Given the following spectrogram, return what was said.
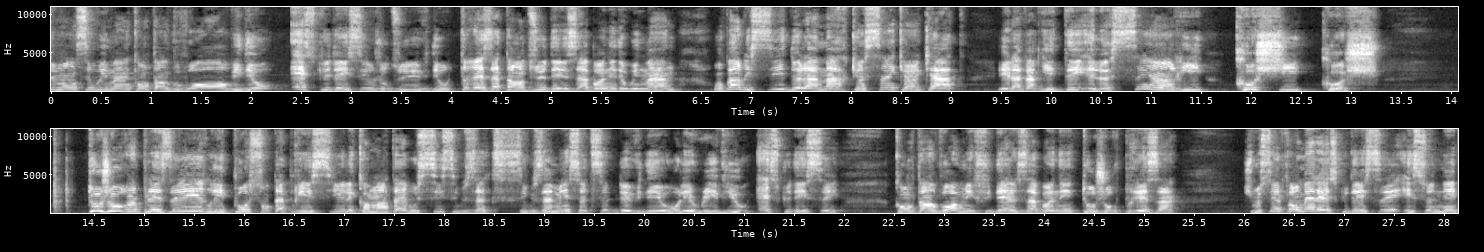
tout le monde, c'est Winman, content de vous voir. Vidéo SQDC aujourd'hui, vidéo très attendue des abonnés de Winman. On parle ici de la marque 514 et la variété est le Saint-Henri Cushy Cush. Toujours un plaisir, les pouces sont appréciés, les commentaires aussi. Si vous, si vous aimez ce type de vidéo, les reviews SQDC, content de voir mes fidèles abonnés toujours présents. Je me suis informé à la SQDC et ce n'est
